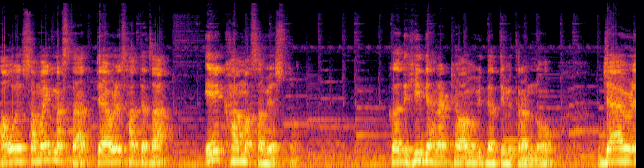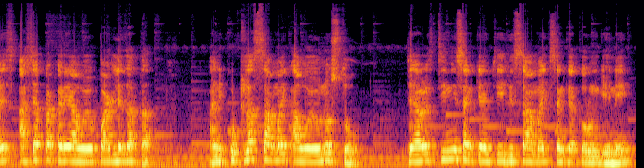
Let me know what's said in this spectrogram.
अवयव सामायिक नसतात त्यावेळेस हा त्याचा एक हा मसावी असतो. कधीही ध्यानात ठेवा विद्यार्थी मित्रांनो. ज्या वेळेस अशा प्रकारे अवयव पाडले जातात आणि कुठलाच सामायिक अवयव नसतो त्यावेळेस तिन्ही संख्यांची ही सामायिक संख्या करून घेणे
